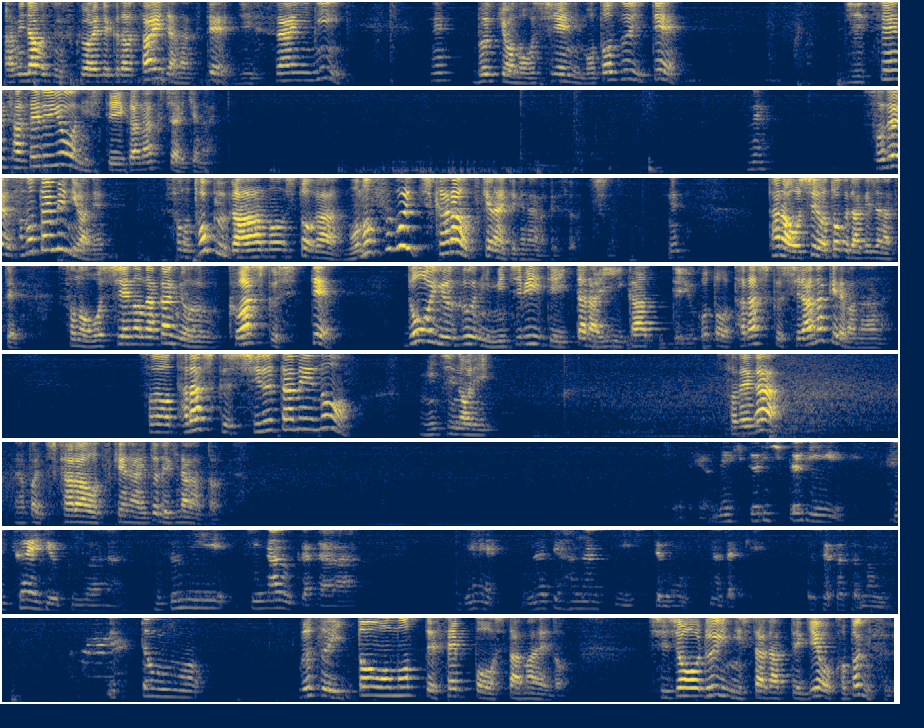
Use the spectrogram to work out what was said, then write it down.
阿弥陀仏に救われてくださいじゃなくて実際に、ね、仏教の教えに基づいて実践させるようにしていかなくちゃいけない。ね、それそのためにはねその解く側の人がものすごい力をつけないといけないわけですよ。ね、ただ教えを解くだけじゃなくてその教えの中身を詳しく知ってどういうふうに導いていったらいいかっていうことを正しく知らなければならない。その正しく知るための道のり。それがやっぱり力をつけないとできなかったわけです。そうだよね。一人一人理解力は本当に違うからね同じ話してもなんだっけ？お釈迦様の。一トンを。仏一トンを持って説法したまれど史上類に従って下をことにする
